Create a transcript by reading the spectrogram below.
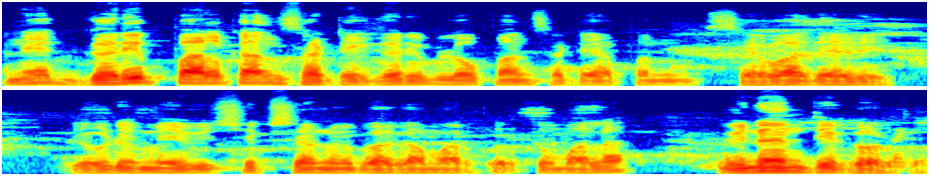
आणि एक गरीब पालकांसाठी गरीब लोकांसाठी आपण सेवा द्यावी. एवढी मी शिक्षण विभागामार्फत तुम्हाला विनंती करतो.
